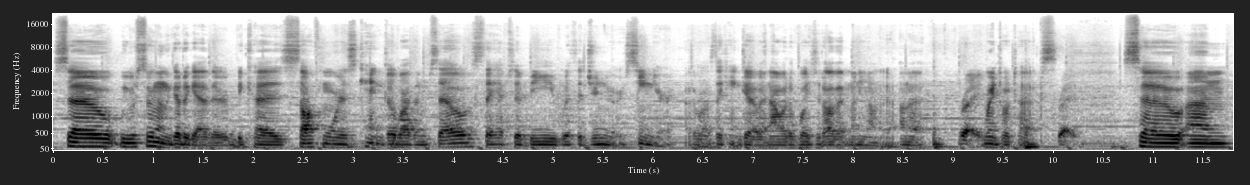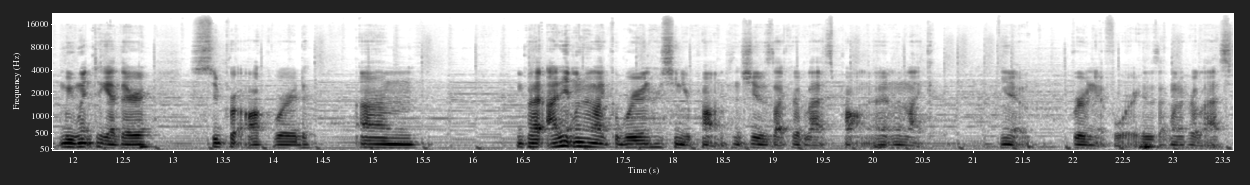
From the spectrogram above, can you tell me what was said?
So we were still gonna go together because sophomores can't go by themselves. They have to be with a junior or senior, otherwise they can't go. And I would have wasted all that money on a on a Right. rental tux. Right. So um, we went together, super awkward. Um, but I didn't want to like ruin her senior prom since she was like her last prom. and I didn't want to like, you know, ruin it for her. It was like one of her last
